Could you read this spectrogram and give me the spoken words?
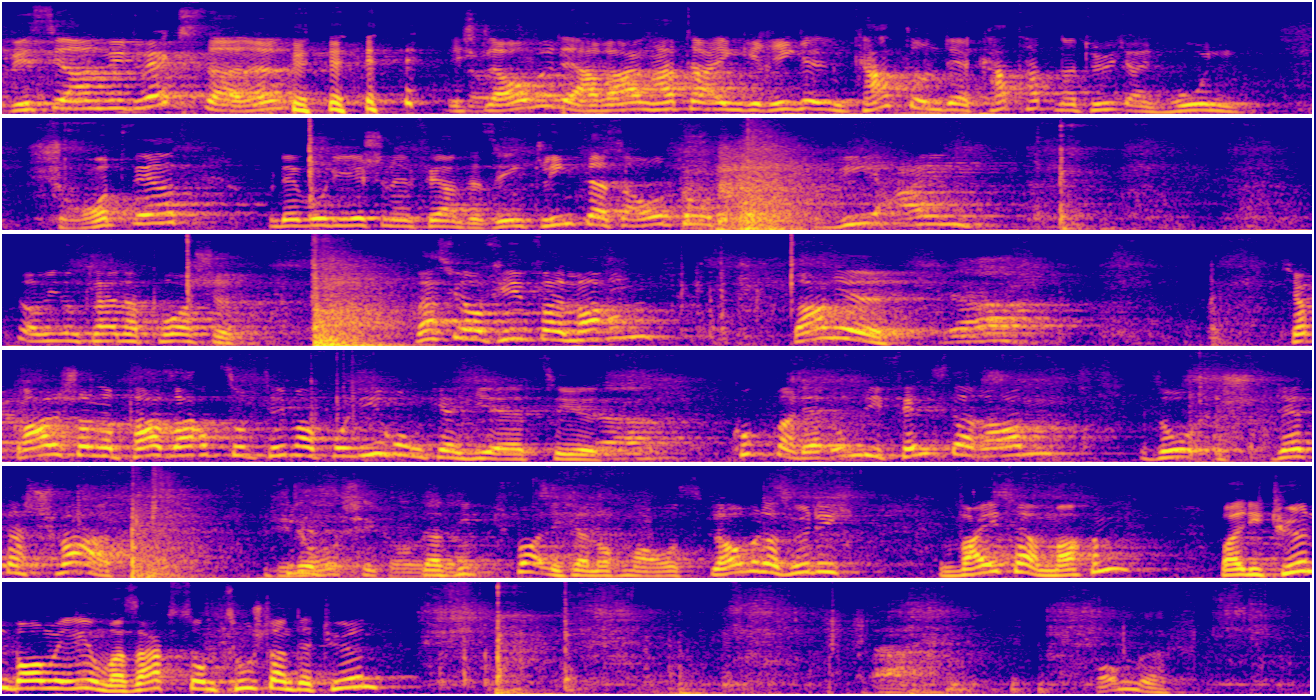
bisschen an wie Dragster, ne? Ich glaube, der Wagen hatte einen geregelten Cut und der Cut hat natürlich einen hohen Schrottwert und der wurde hier schon entfernt. Deswegen klingt das Auto wie ein, ja, wie so ein kleiner Porsche. Was wir auf jeden Fall machen, Daniel. Ja. Ich habe gerade schon ein paar Sachen zum Thema Folierung ja hier erzählt. Guck mal, der hat um die Fensterrahmen so, der hat das schwarz. Sieht auch schick aus. Das sieht sportlicher nochmal aus. Ich glaube, das würde ich weitermachen, weil die Türen bauen wir eh um. Was sagst du zum Zustand der Türen? Bombe.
